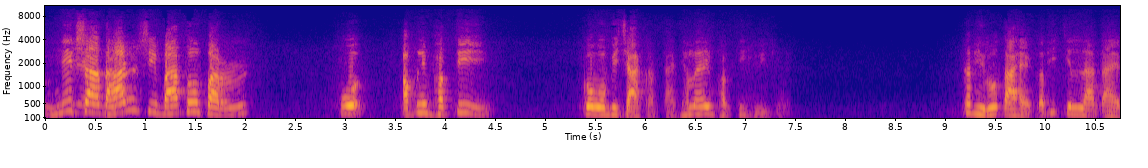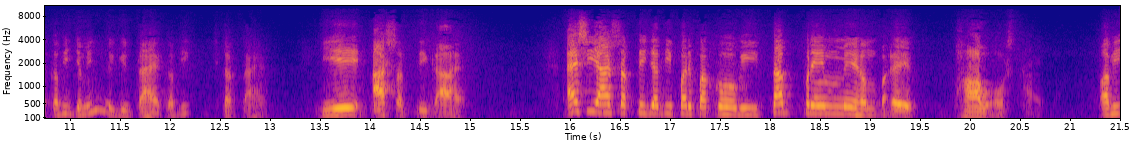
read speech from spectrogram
एक साधारण सी बातों पर वो अपनी भक्ति को वो विचार करता है। हमारी भक्ति हुई क्यों कभी रोता है, कभी चिल्लाता है, कभी ज़मीन में गिरता है, कभी कुछ करता है। ये आसक्ति का है। ऐसी आसक्ति यदि परिपक्व होगी, तब प्रेम में हम भाव अवस्था है। अभी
